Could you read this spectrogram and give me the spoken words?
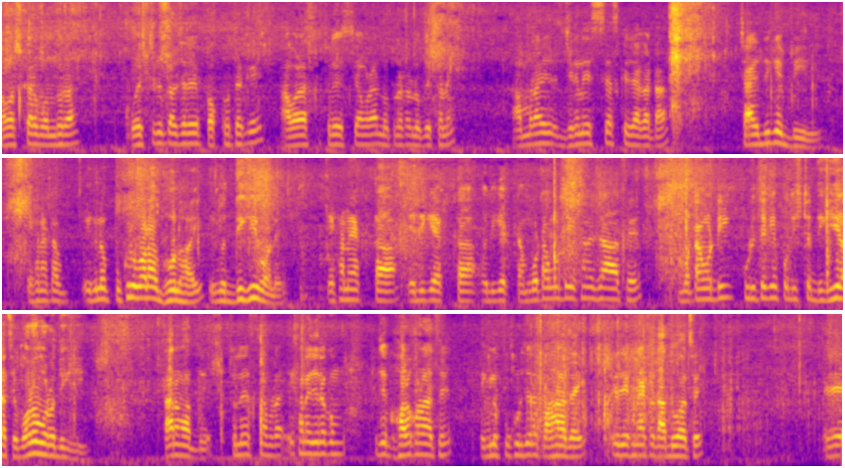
নমস্কার বন্ধুরা ওয়েস্টার্ন কালচারের পক্ষ থেকে আবার আজকে চলে এসেছি আমরা নতুন একটা লোকেশনে আমরা যেখানে এসেছি আজকে জায়গাটা চারিদিকে বিল। এখানে একটা এগুলো পুকুর বলা ভুল হয় এগুলো দিঘি বলে। এখানে একটা এদিকে একটা ওইদিকে একটা। মোটামুটি এখানে যা আছে মোটামুটি কুড়ি থেকে পঁচিশটা দিঘি আছে বড় বড় দিঘি। তার মধ্যে চলে এসেছি আমরা। এখানে যেরকম যে ঘর করা আছে এগুলো পুকুর যারা পাহারা দেয় এই যে এখানে একটা দাদু আছে। এই যে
